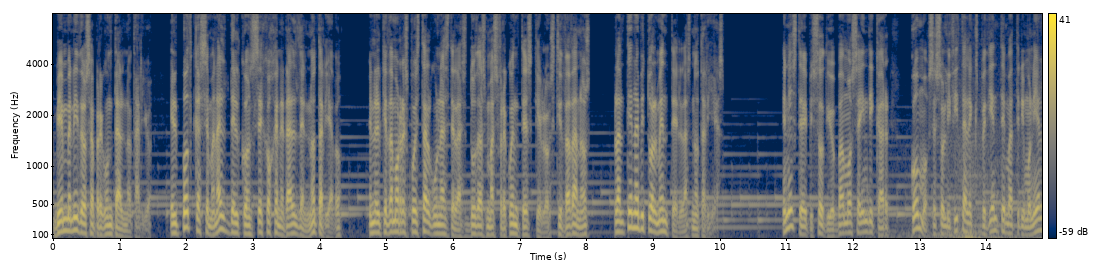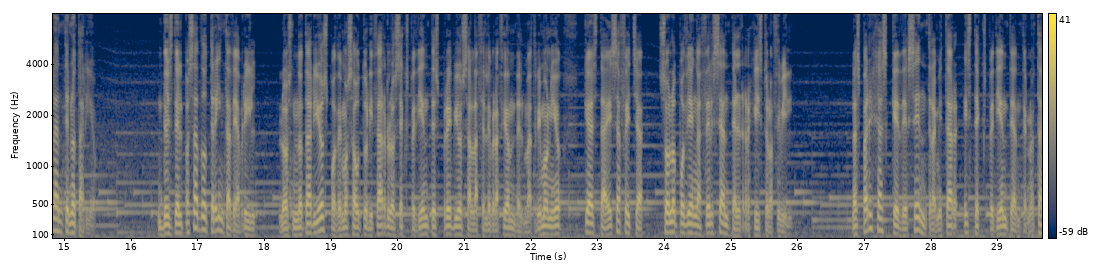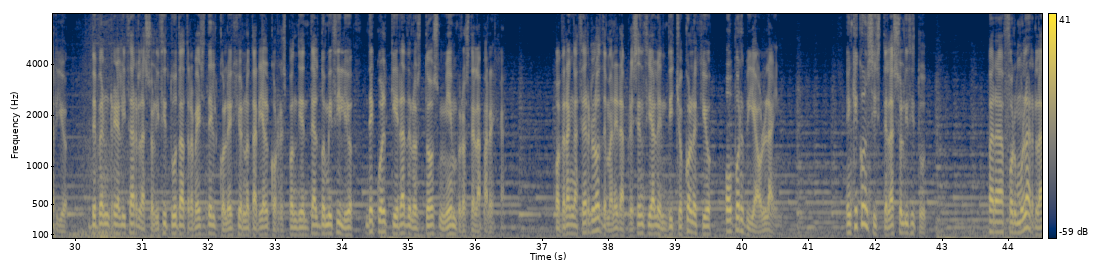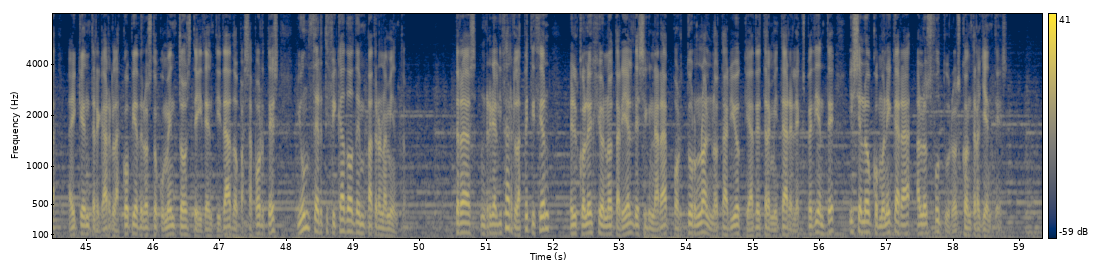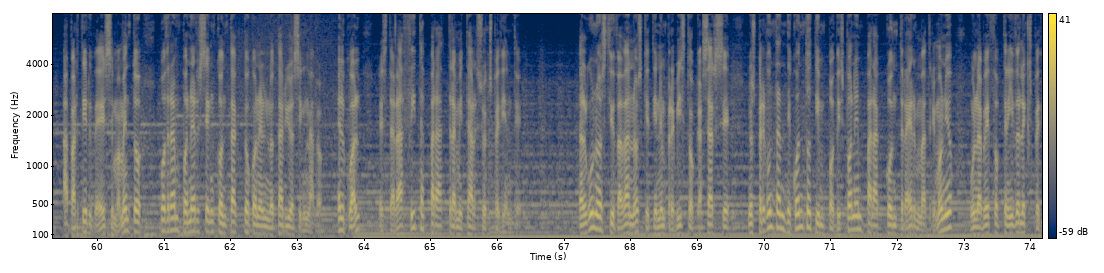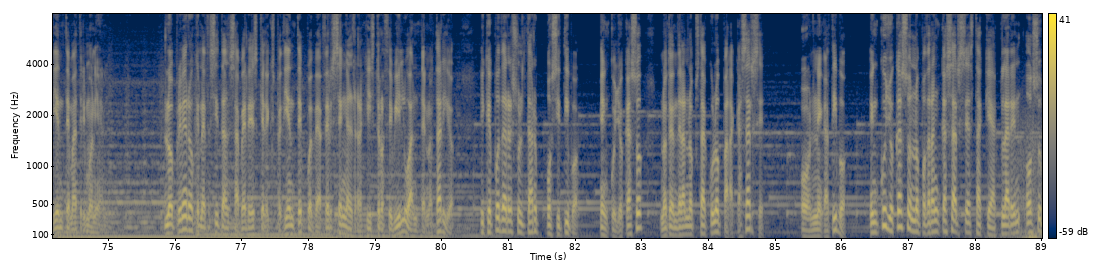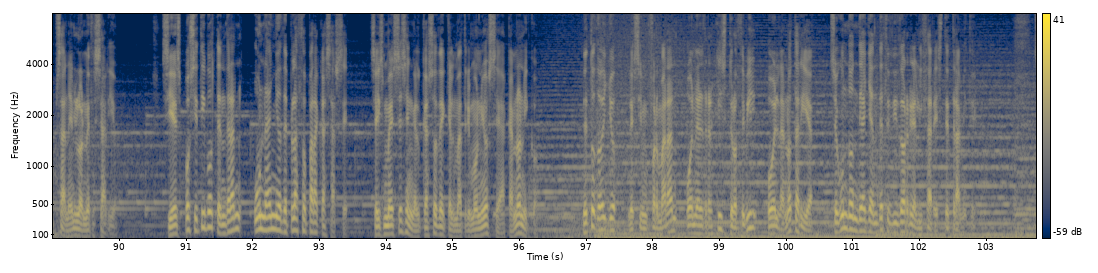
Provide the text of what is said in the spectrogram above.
Bienvenidos a Pregunta al Notario, el podcast semanal del Consejo General del Notariado, en el que damos respuesta a algunas de las dudas más frecuentes que los ciudadanos plantean habitualmente en las notarías. En este episodio vamos a indicar cómo se solicita el expediente matrimonial ante notario. Desde el pasado 30 de abril, los notarios podemos autorizar los expedientes previos a la celebración del matrimonio que hasta esa fecha solo podían hacerse ante el registro civil. Las parejas que deseen tramitar este expediente ante notario deben realizar la solicitud a través del colegio notarial correspondiente al domicilio de cualquiera de los dos miembros de la pareja. Podrán hacerlo de manera presencial en dicho colegio o por vía online. ¿En qué consiste la solicitud? Para formularla hay que entregar la copia de los documentos de identidad o pasaportes y un certificado de empadronamiento. Tras realizar la petición, el colegio notarial designará por turno al notario que ha de tramitar el expediente y se lo comunicará a los futuros contrayentes. A partir de ese momento podrán ponerse en contacto con el notario asignado, el cual les dará cita para tramitar su expediente. Algunos ciudadanos que tienen previsto casarse nos preguntan de cuánto tiempo disponen para contraer matrimonio una vez obtenido el expediente matrimonial. Lo primero que necesitan saber es que el expediente puede hacerse en el registro civil o ante notario y que puede resultar positivo, en cuyo caso no tendrán obstáculo para casarse, o negativo, en cuyo caso no podrán casarse hasta que aclaren o subsanen lo necesario. Si es positivo tendrán un año de plazo para casarse, seis meses en el caso de que el matrimonio sea canónico. De todo ello les informarán o en el registro civil o en la notaría, según donde hayan decidido realizar este trámite.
